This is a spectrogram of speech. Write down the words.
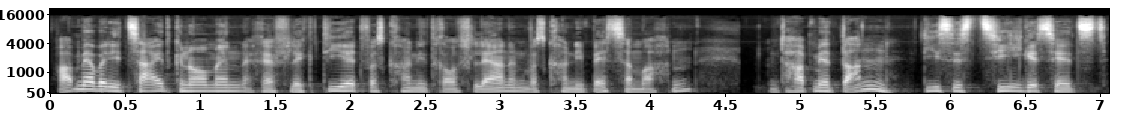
habe mir aber die Zeit genommen, reflektiert, was kann ich daraus lernen, was kann ich besser machen und habe mir dann dieses Ziel gesetzt,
